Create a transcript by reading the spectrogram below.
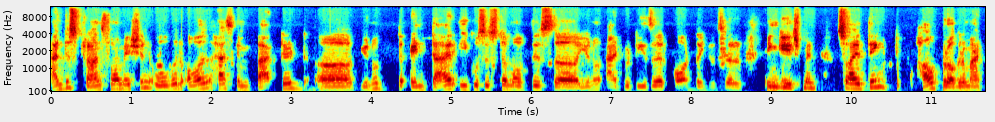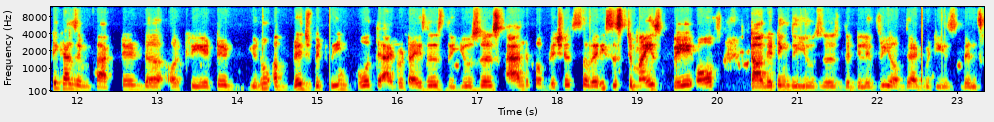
And this transformation overall has impacted uh, you know the entire ecosystem of this uh, you know advertiser or the user engagement. So i think how programmatic has impacted uh, or created you know a bridge between both the advertisers the users and the publishers a very systemized way of targeting the users the delivery of the advertisements.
